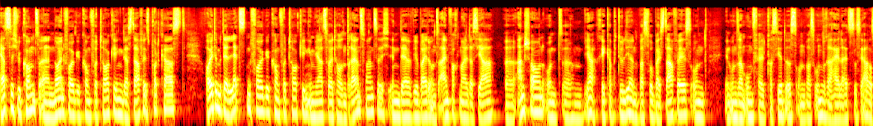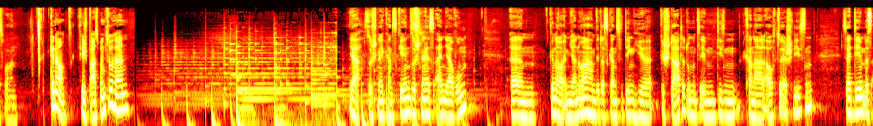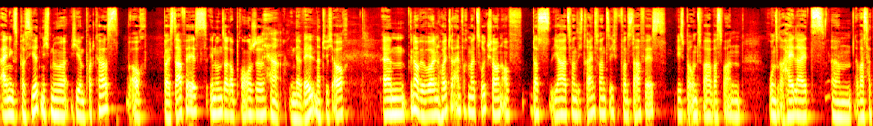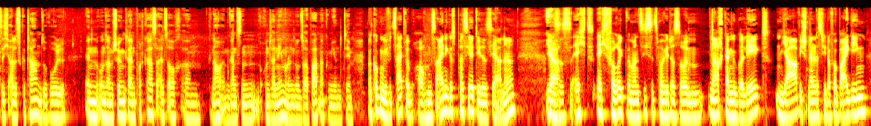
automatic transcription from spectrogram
Herzlich willkommen zu einer neuen Folge Comfort Talking, der Starface Podcast. Heute mit der letzten Folge Comfort Talking im Jahr 2023, in der wir beide uns einfach mal das Jahr äh, anschauen und ähm, ja, rekapitulieren, was so bei Starface und in unserem Umfeld passiert ist und was unsere Highlights des Jahres waren. Genau. Viel Spaß beim Zuhören. Ja, so schnell kann es gehen, so schnell ist ein Jahr rum. Ähm, Genau, im Januar haben wir das ganze Ding hier gestartet, um uns eben diesen Kanal auch zu erschließen. Seitdem ist einiges passiert, nicht nur hier im Podcast, auch bei Starface in unserer Branche, ja. in der Welt natürlich auch. Ähm, genau, wir wollen heute einfach mal zurückschauen auf das Jahr 2023 von Starface, wie es bei uns war, was waren unsere Highlights, ähm, was hat sich alles getan, sowohl in unserem schönen kleinen Podcast als auch ähm, genau im ganzen Unternehmen und in unserer Partner-Community. Mal gucken, wie viel Zeit wir brauchen. Es ist einiges passiert dieses Jahr, ne? Ja. Das ist echt, echt verrückt, wenn man sich jetzt mal wieder so im Nachgang überlegt. Ein Jahr, wie schnell das wieder vorbeiging.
